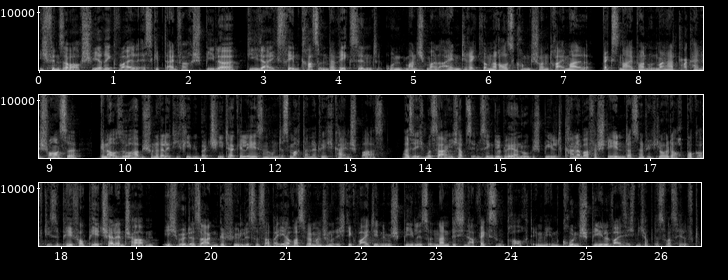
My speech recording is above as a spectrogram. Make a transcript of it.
Ich finde es aber auch schwierig, weil es gibt einfach Spieler, die da extrem krass unterwegs sind und manchmal einen direkt, wenn man rauskommt, schon dreimal wegsnipern und man hat gar keine Chance. Genauso habe ich schon relativ viel über Cheater gelesen und das macht dann natürlich keinen Spaß. Also ich muss sagen, ich habe es im Singleplayer nur gespielt, kann aber verstehen, dass natürlich Leute auch Bock auf diese PvP-Challenge haben. Ich würde sagen, Gefühl ist es aber eher was, wenn man schon richtig weit in dem Spiel ist und dann ein bisschen Abwechslung braucht. Im, Im Grundspiel weiß ich nicht, ob das was hilft.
